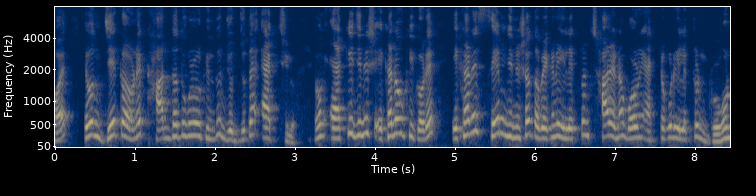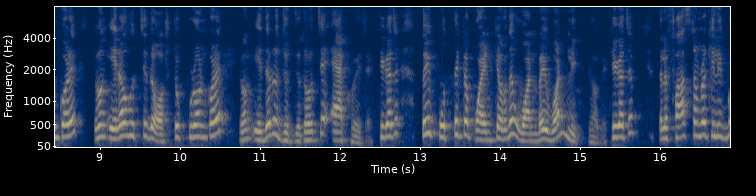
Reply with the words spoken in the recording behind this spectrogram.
হয় এবং যে কারণে খাদ ধাতুগুলোর কিন্তু যোজ্যতা এক ছিল। এবং একই জিনিস এখানেও কি করে? এখানে সেম জিনিস হয়, তবে এখানে ইলেকট্রন ছাড়ে না, বরং একটা করে ইলেকট্রন গ্রহণ করে এবং এরাও হচ্ছে এদের অষ্টক পূরণ করে এবং এদেরও যোজ্যতা হচ্ছে এক হয়ে যায়, ঠিক আছে? তো এই প্রত্যেকটা পয়েন্টকে আমাদের ওয়ান বাই ওয়ান লিখতে হবে, ঠিক আছে? তাহলে ফার্স্ট আমরা কি লিখব?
